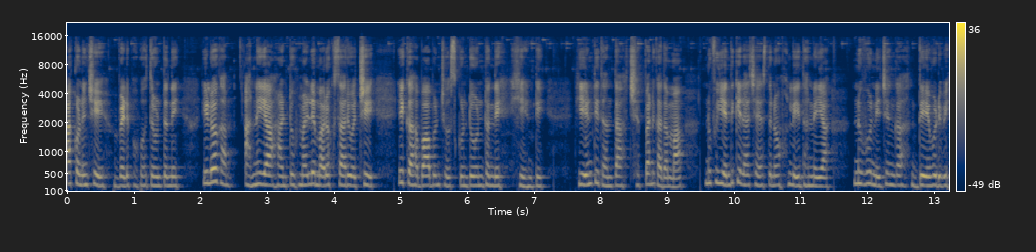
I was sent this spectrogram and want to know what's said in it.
అక్కడి నుంచి వెళ్ళిపోతూ ఉంటుంది. ఈలోగా అన్నయ్య అంటూ మళ్ళీ మరొకసారి వచ్చి ఇక బాబుని చూసుకుంటూ ఉంటుంది. ఏంటి? ఏంటిదంతా? చెప్పాను కదమ్మా. నువ్వు ఎందుకు ఇలా చేస్తున్నావు? లేదన్నయ్య. నువ్వు నిజంగా దేవుడివి.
